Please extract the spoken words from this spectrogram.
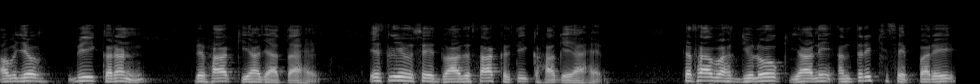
अवयवीकरण विभाग किया जाता है, इसलिए उसे द्वादशाकृति कहा गया है। तथा वह द्युलोक यानी अंतरिक्ष से परे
